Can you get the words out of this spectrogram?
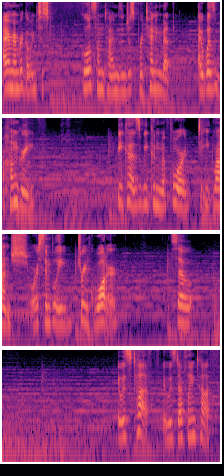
I remember going to school sometimes and just pretending that I wasn't hungry because we couldn't afford to eat lunch or simply drink water. So it was tough. It was definitely tough.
